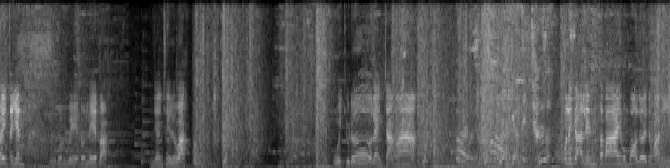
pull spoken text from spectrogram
เฮ้ยใจเย็นดูโดนเวทโดนเลดว่ะมันยังเฉยเลยวะอุ้ยกิวเดอร์แรงจังอะอย่าจะเชื่อคนเล่นกับอาเลนสบายผมบอกเลยจังหวะนี้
